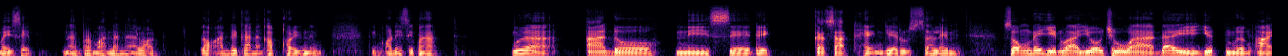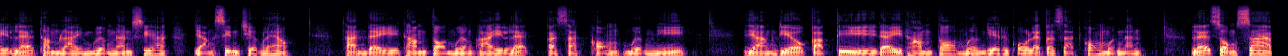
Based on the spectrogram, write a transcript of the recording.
ไม่เสร็จนะประมาณนั้นนะเราเราอ่านด้วยกันนะครับ ข้อที่หนึ่งถึงข้อที่สิบห้าเมื่ออาโดนีเซเดกกษัตริย์แห่งเยรูซาเล็ม ทรงได้ยินว่าโยชูวาได้ยึดเมืองไอและทำลายเมืองนั้นเสียอย่างสิ้นเชิงแล้ว ท่านได้ทำต่อเมืองไอและกษัตริย์ของเมืองนี้ อย่างเดียวกับที่ได้ทำต่อเมืองเยริโคและกษัตริย์ของเมืองนั้น และทรงทราบ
